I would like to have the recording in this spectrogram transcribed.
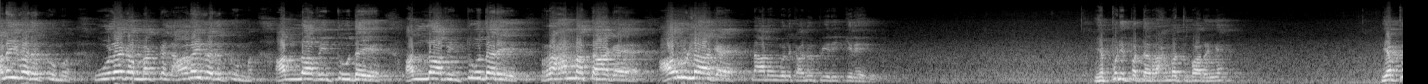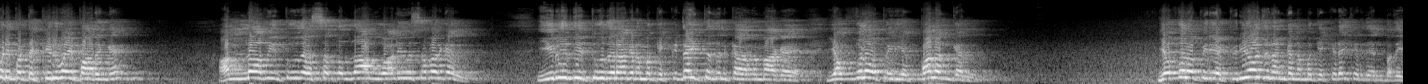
அனைவருக்கும் உலக மக்கள் அனைவருக்கும் அல்லாஹ்வின் தூதை அல்லாஹ்வின் தூதரை ரஹமத்தாக அருளாக நான் உங்களுக்கு அனுப்பி இருக்கிறேன் எப்படிப்பட்ட ரஹமத் பாருங்க. எப்படிப்பட்ட கிருவை பாருங்க. அல்லாவின் தூதர் சல்லாஹூ அலிவஸ் அவர்கள் இறுதி தூதராக நமக்கு கிடைத்ததன் காரணமாக எவ்வளவு பெரிய பலன்கள் எவ்வளவு பெரிய பிரயோஜனங்கள் நமக்கு கிடைக்கிறது என்பதை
